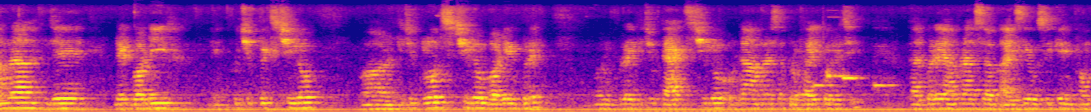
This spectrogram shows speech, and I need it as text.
আমরা যে ডেড বডির কিছু পিক্স ছিল, আর কিছু ক্লোথস ছিল বডির উপরে ওর উপরে কিছু ট্যাগস ছিল, ওটা আমরা সব প্রোফাইল করেছি। তারপরে আমরা সব আইসিওসি কে ইনফর্ম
